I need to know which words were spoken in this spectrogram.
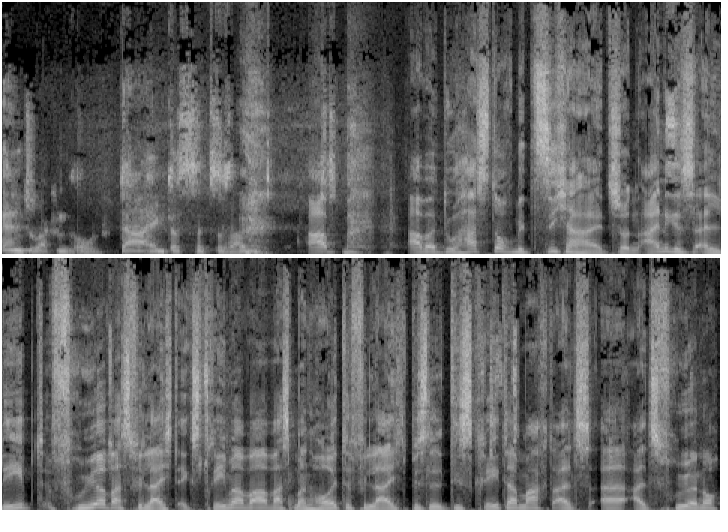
and Rock'n'Roll. Da hängt das zusammen. Ab, aber du hast doch mit Sicherheit schon einiges erlebt, früher, was vielleicht extremer war, was man heute vielleicht ein bisschen diskreter macht als, äh, als früher noch.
